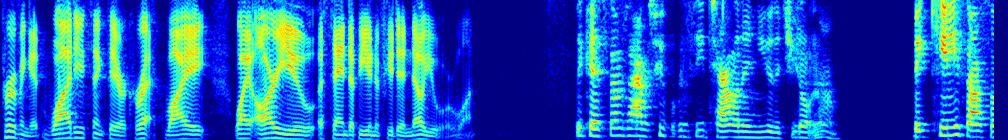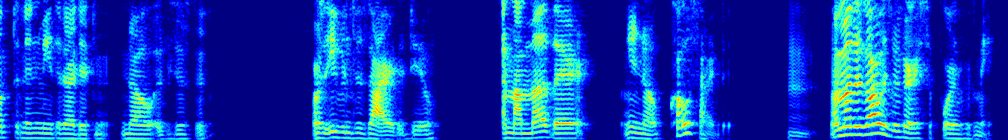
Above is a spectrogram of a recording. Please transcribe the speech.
proving it. Why do you think they are correct? Why why are you a stand up even if you didn't know you were one? Because sometimes people can see talent in you that you don't know. Big Kenny saw something in me that I didn't know existed or even desire to do. And my mother, you know, co signed it. Hmm. My mother's always been very supportive of me.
